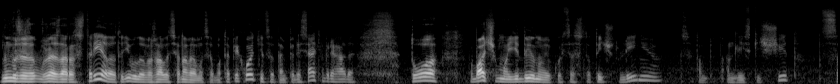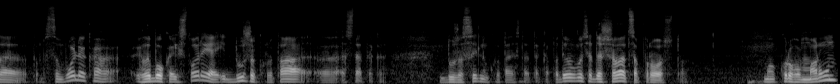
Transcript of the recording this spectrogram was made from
вони вже, вже зараз старі, але тоді були вважалися новими. Це мотопіхотні, це там 50-ті бригади. То побачимо єдину якусь естетичну лінію, це там англійський щит, це там символіка, глибока історія і дуже крута естетика. Дуже сильно крута естетика. Подивимося, дешеве, це просто. Кругом марун,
